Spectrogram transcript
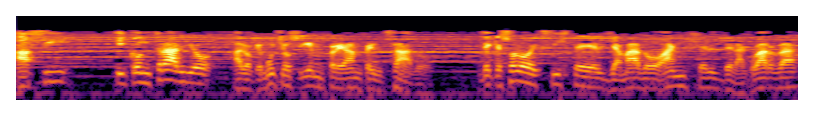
Así, y contrario a lo que muchos siempre han pensado, de que sólo existe el llamado ángel de la guarda,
